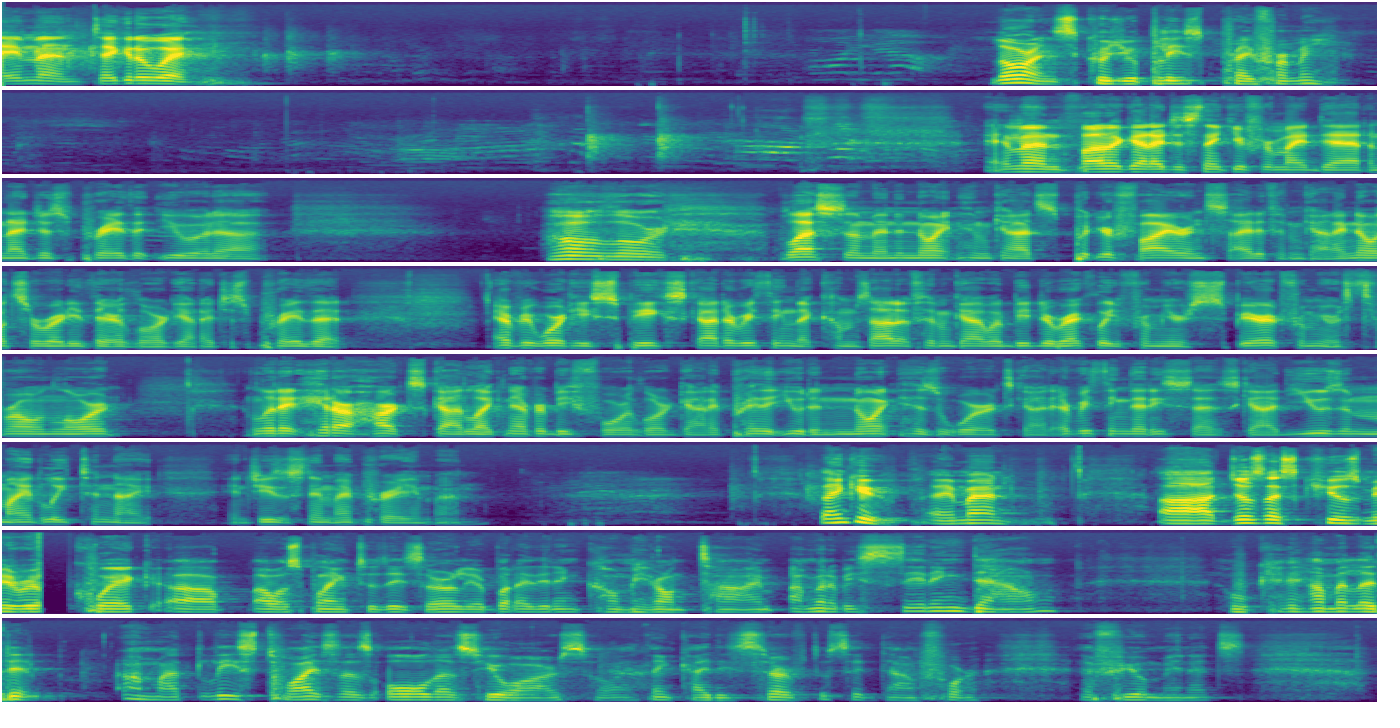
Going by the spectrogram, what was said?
Amen. Take it away. Lawrence, could you please pray for me? Amen. Father God, I just thank you for my dad, and I just pray that you would, uh, oh Lord, bless him and anoint him, God. Put your fire inside of him, God. I know it's already there, Lord God. I just pray that every word he speaks, God, everything that comes out of him, God, would be directly from your spirit, from your throne, Lord. And let it hit our hearts, God, like never before, Lord God. I pray that you would anoint his words, God. Everything that he says, God, use him mightily tonight. In Jesus' name I pray, amen. Thank you. Amen. Uh, just excuse me real quick. Uh, I was planning to this earlier, but I didn't come here on time. I'm going to be sitting down. Okay, I'm a little, I'm at least twice as old as you are, so I think I deserve to sit down for a few minutes.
